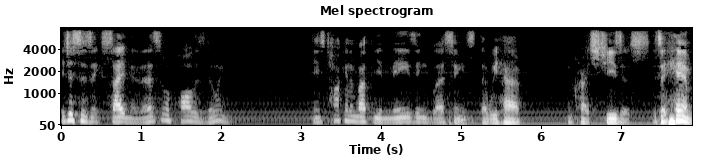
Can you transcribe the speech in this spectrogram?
It's just his excitement. And that's what Paul is doing. And he's talking about the amazing blessings that we have in Christ Jesus. It's a hymn.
